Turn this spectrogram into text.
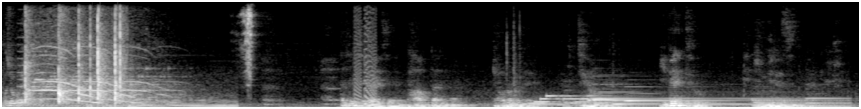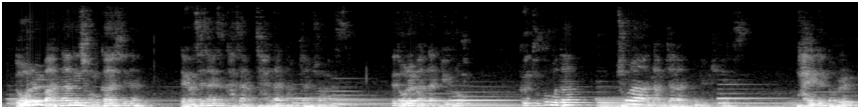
모셔보겠습니다. 사실 제가 이제 다음 달이면 결혼을 해요. 제가 오늘 이벤트로 준비를 했습니다. 너를 만나기 전까지는 내가 세상에서 가장 잘난 남자인 줄 알았어. 근데 너를 만난 이후로 그 누구보다 초라한 남자라는 걸 느끼게 됐어. 밝은 너를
